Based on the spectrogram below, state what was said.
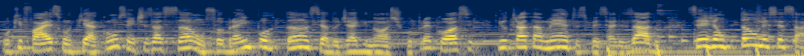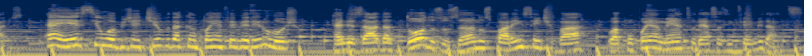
o que faz com que a conscientização sobre a importância do diagnóstico precoce e o tratamento especializado sejam tão necessários. É esse o objetivo da campanha Fevereiro Roxo, realizada todos os anos para incentivar o acompanhamento dessas enfermidades.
